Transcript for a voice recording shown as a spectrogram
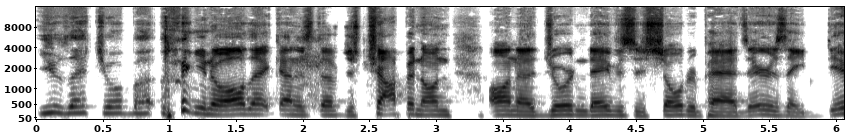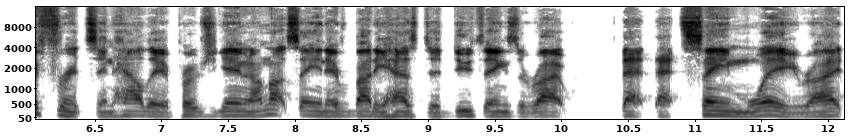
you let your butt, you know, all that kind of stuff, just chopping on on uh, Jordan Davis's shoulder pads. There is a difference in how they approach the game, and I'm not saying everybody has to do things the right that that same way, right?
